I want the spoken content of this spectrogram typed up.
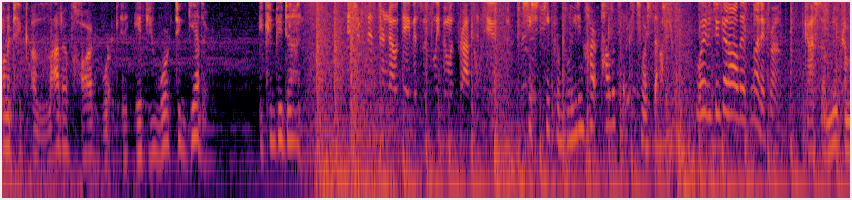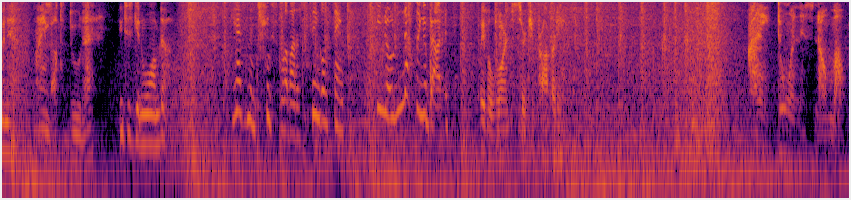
gonna take a lot of hard work. And if you work together, it can be done. Did your sister know Davis was sleeping with prostitutes? She should keep her bleeding heart politics to herself. Where did you get all this money from? Got something new coming in. I ain't about to do that. You just getting warmed up. He hasn't been truthful about a single thing. You know nothing about it. We have a warrant to search your property. I ain't doing this no more.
